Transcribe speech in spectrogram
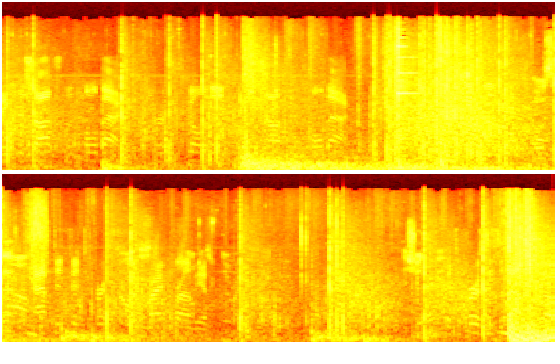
Take your shots and then pull back. 51st is going in. Take your shots and then pull back. What was that? Captain 51st is going right in front of you. 51st is about to go.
